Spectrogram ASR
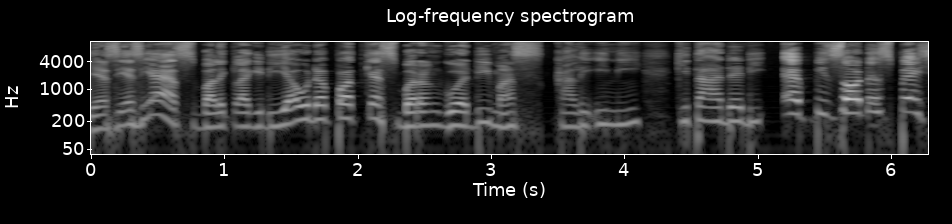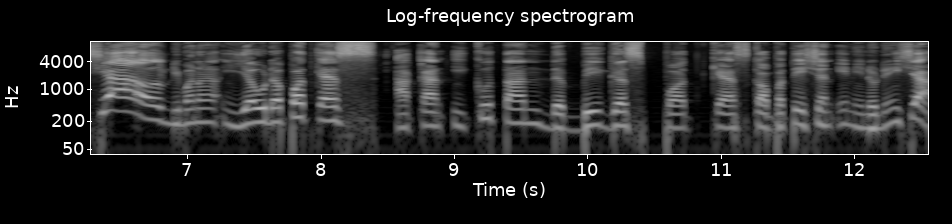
Yes, yes, yes. Balik lagi di Ya Udah Podcast bareng gue Dimas. Kali ini kita ada di episode spesial di mana Ya Udah Podcast akan ikutan the biggest podcast competition in Indonesia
